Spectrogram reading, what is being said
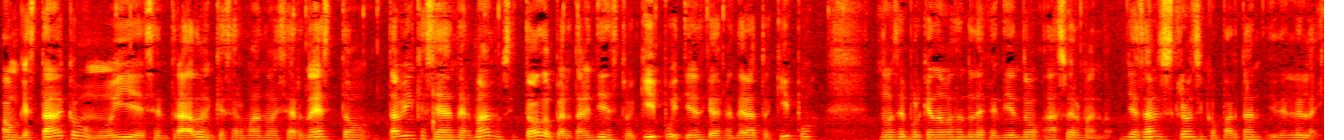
Aunque está como muy eh, centrado en que su hermano es Ernesto, está bien que sean hermanos y todo, pero también tienes tu equipo y tienes que defender a tu equipo. No sé por qué no más anda defendiendo a su hermano. Ya saben, suscríbanse, compartan y denle like.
